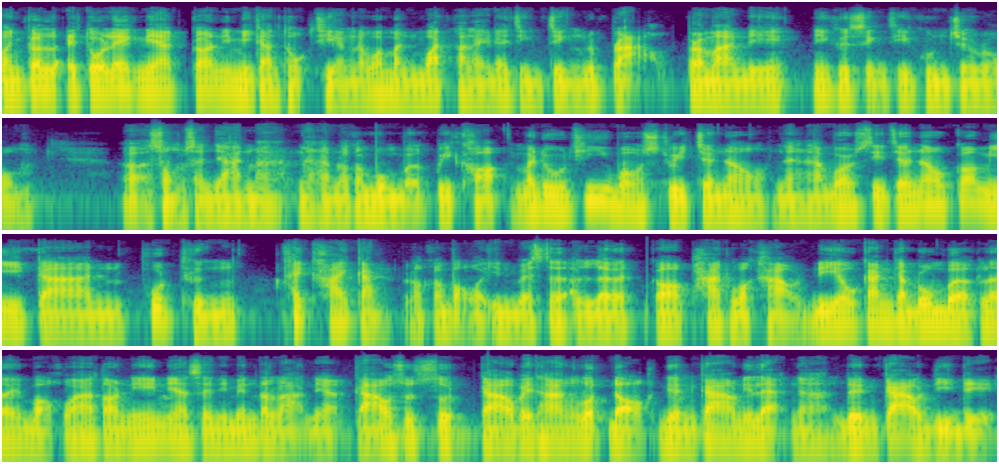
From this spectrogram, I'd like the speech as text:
มันก็ไอตัวเลขเนี้ยก็มีการถกเถียงนะว่ามันวัดอะไรได้จริง ๆ หรือเปล่า ประมาณนี้นี่คือสิ่งที่คุณเจอโรม ส่งสัญญาณมานะครับแล้วก็บูมเบิร์กวิเคราะห์มาดูที่ Wall Street Journal นะครับ Wall Street Journal ก็มีการพูดถึงคล้ายๆกันแล้วก็บอกว่า Investor Alert ก็พาดหัวข่าวเดียวกันกับ Bloomberg เลย บอกว่าตอนนี้เนี่ย sentiment ตลาดเนี่ยกาวสุดๆ กาวไปทางลดดอกเดือน 9 นี่แหละนะ เดือน 9 ดีเดย์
